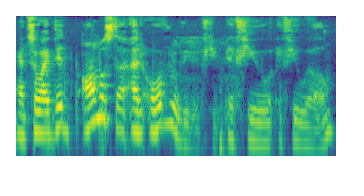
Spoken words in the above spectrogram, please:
And so I did almost a, an overview, if you, if you, if you will.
